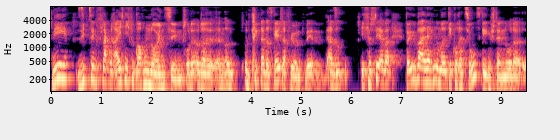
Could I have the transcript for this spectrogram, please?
nee, 17 Flaggen reichen nicht, wir brauchen 19 oder, oder, und, und kriegt dann das Geld dafür und wer, also, ich verstehe aber, weil überall hängen immer Dekorationsgegenstände oder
